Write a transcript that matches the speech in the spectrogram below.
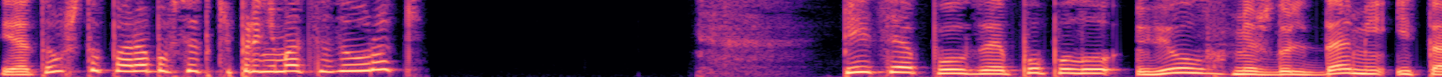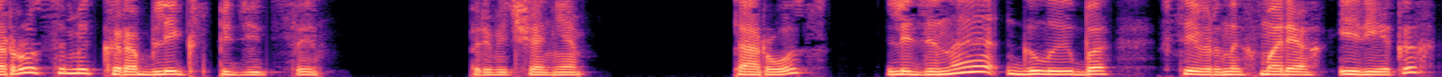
и о том, что пора бы все-таки приниматься за уроки. Петя, ползая по полу, вел между льдами и торосами корабли экспедиции. Примечание. Торос Ледяная глыба в северных морях и реках,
